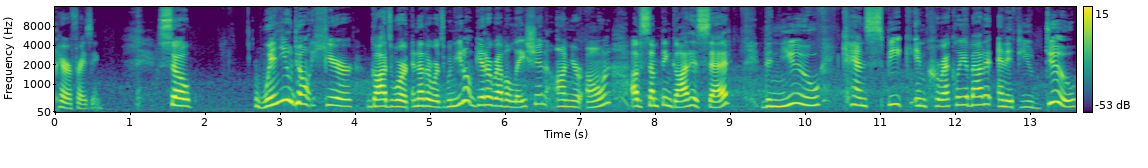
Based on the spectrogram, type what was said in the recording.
paraphrasing so when you don't hear God's word, in other words, when you don't get a revelation on your own of something God has said, then you can speak incorrectly about it. And if you do,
